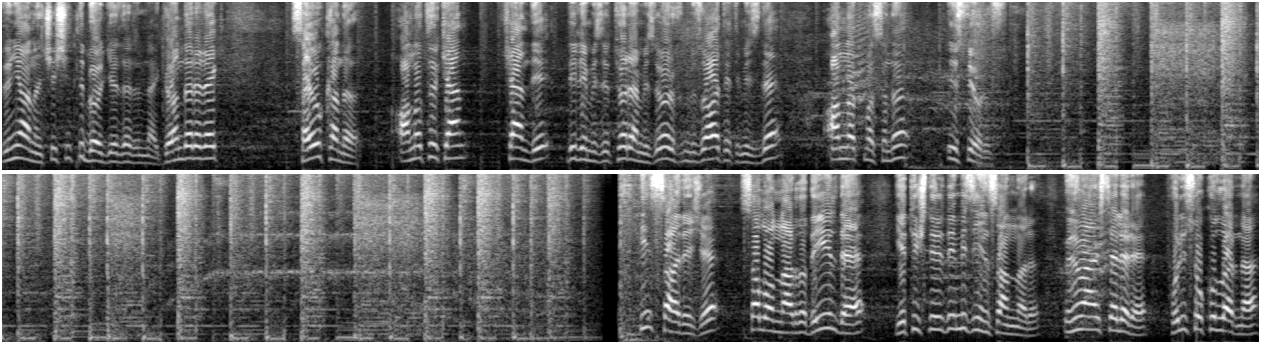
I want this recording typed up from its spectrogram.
dünyanın çeşitli bölgelerine göndererek Sayokan'ı anlatırken kendi dilimizi, töremizi, örfümüzü, adetimizi de anlatmasını istiyoruz. Biz sadece salonlarda değil de yetiştirdiğimiz insanları üniversitelere, polis okullarına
